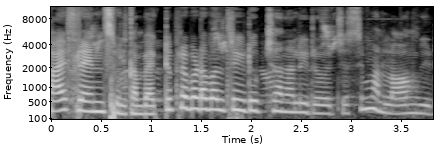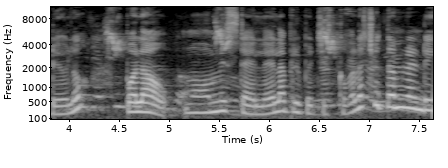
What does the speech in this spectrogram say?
Hi friends welcome back to Prabha double three YouTube channel. ఈరోజు వచ్చేసి మన లాంగ్ వీడియోలో పులావ్ మా మమ్మీ స్టైల్లో ఎలా ప్రిపేర్ చేసుకోవాలో చూద్దాం రండి.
